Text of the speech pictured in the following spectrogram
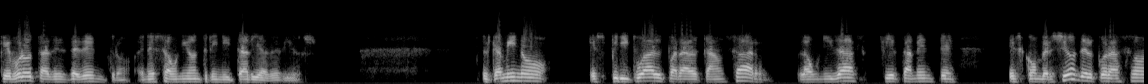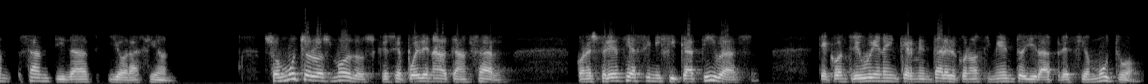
que brota desde dentro en esa unión trinitaria de Dios. El camino espiritual para alcanzar la unidad ciertamente es conversión del corazón, santidad y oración. Son muchos los modos que se pueden alcanzar con experiencias significativas que contribuyen a incrementar el conocimiento y el aprecio mutuo.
